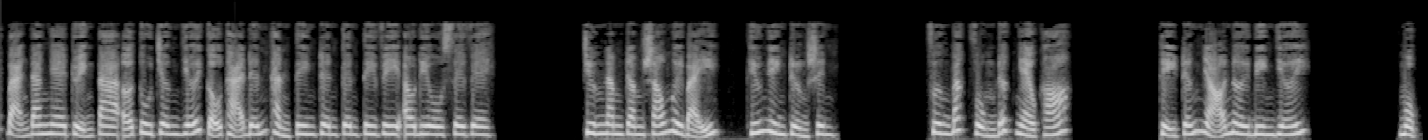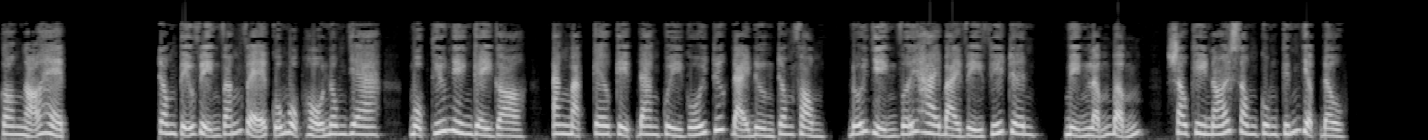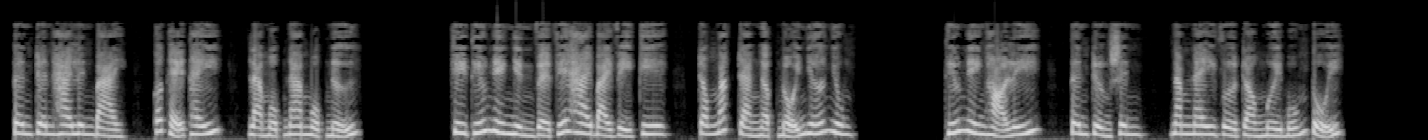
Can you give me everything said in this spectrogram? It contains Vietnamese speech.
Các bạn đang nghe truyện ta ở tu chân giới cẩu thả đến thành tiên trên kênh TV Audio CV. Chương 567, Thiếu niên trường sinh. Phương Bắc vùng đất nghèo khó. Thị trấn nhỏ nơi biên giới. Một con ngõ hẹp. Trong tiểu viện vắng vẻ của một hộ nông gia, một thiếu niên gầy gò, ăn mặc keo kiệt đang quỳ gối trước đại đường trong phòng, đối diện với hai bài vị phía trên, miệng lẩm bẩm, sau khi nói xong cung kính dập đầu. Tên trên hai linh bài, có thể thấy, là một nam một nữ. Khi thiếu niên nhìn về phía hai bài vị kia, trong mắt tràn ngập nỗi nhớ nhung. Thiếu niên họ Lý, tên Trường Sinh, năm nay vừa tròn 14 tuổi.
